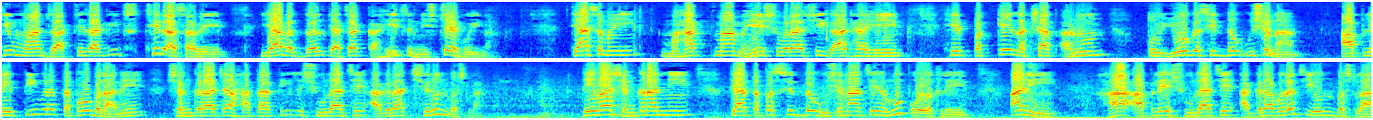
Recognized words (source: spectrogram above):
किंवा जागती जागीच स्थिर असावे याबद्दल त्याचा काहीच निश्चय होईना. त्यासमयी महात्मा महेश्वराची गाठ आहे हे पक्के लक्षात आणून तो योगसिद्ध उशना आपले तीव्र तपोबलाने शंकराच्या हातातील शूलाचे आग्रात शिरून बसला. तेव्हा शंकरांनी त्या तपसिद्ध उशनाचे रूप ओळखले आणि हा आपले शूलाचे आग्रावरच येऊन बसला.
